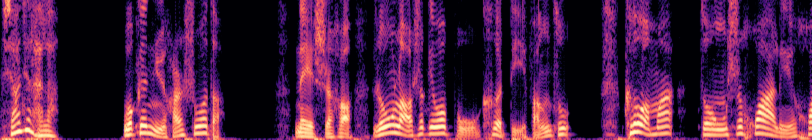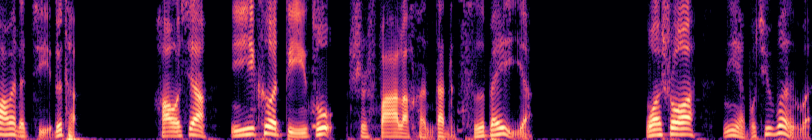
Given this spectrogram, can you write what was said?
想起来了。我跟女孩说道：“那时候荣老师给我补课抵房租，可我妈总是话里话外的挤兑他，好像一课抵租是发了很大的慈悲一样。”我说：“你也不去问问，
